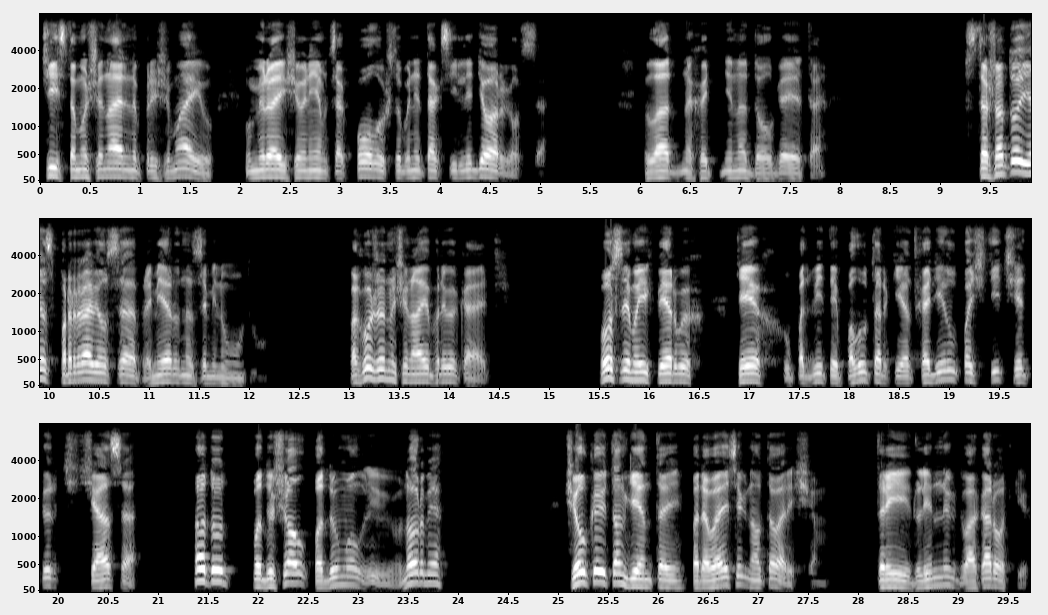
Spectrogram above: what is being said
Чисто машинально прижимаю умирающего немца к полу, чтобы не так сильно дергался. Ладно, хоть ненадолго это. С тошнотой я справился примерно за минуту. Похоже, начинаю привыкать. После моих первых тех у подбитой полуторки отходил почти четверть часа, а тут подышал, подумал и в норме. Щелкаю тангентой, подавая сигнал товарищам. Три длинных, два коротких.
